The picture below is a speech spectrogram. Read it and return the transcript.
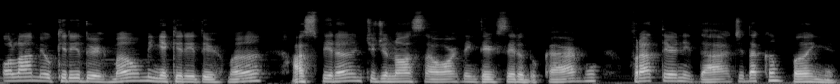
Olá, meu querido irmão, minha querida irmã, aspirante de nossa Ordem Terceira do Carmo, Fraternidade da Campanha.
